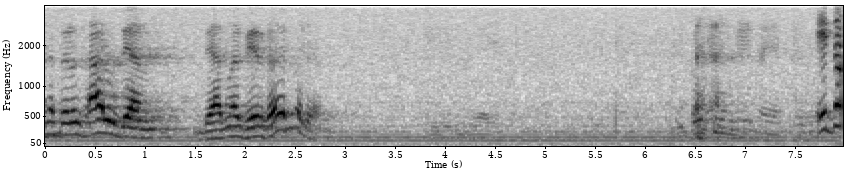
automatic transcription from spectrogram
અને પેલું સારું ધ્યાન. ધ્યાનમાં ફેર ખબર ને બધા? એ તો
